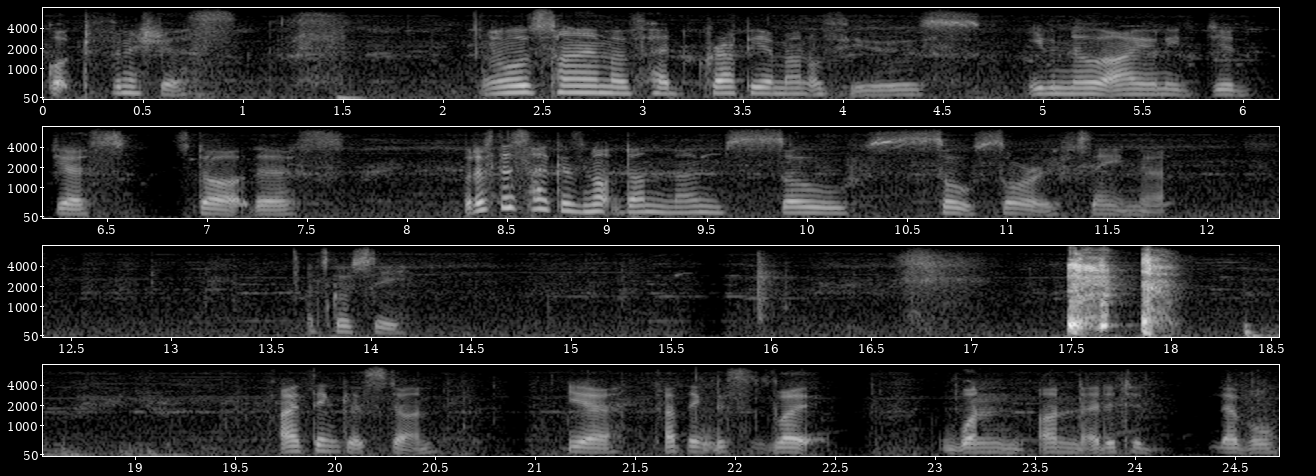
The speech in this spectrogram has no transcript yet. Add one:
got to finish this. All this time I've had crappy amount of views, even though I only did just start this. But if this hack is not done, I'm so, so sorry for saying that. Let's go see. I think it's done. Yeah, I think this is like one unedited level.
